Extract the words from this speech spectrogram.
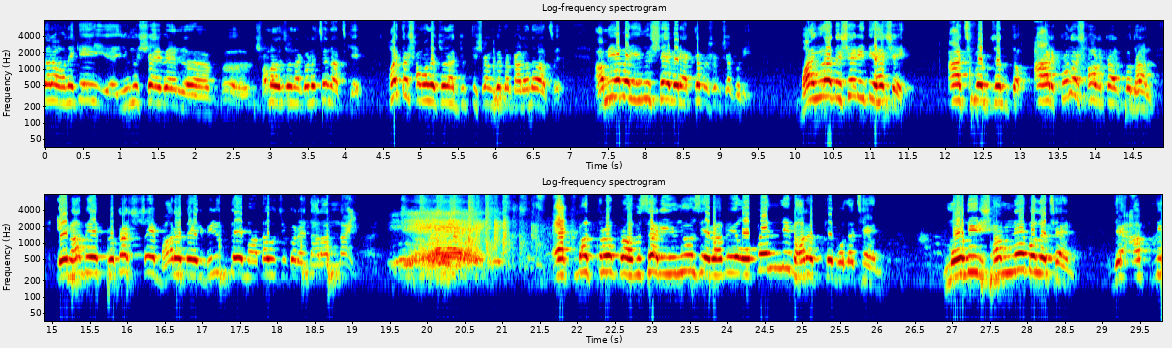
আপনারা অনেকেই ইউনুস সাহেবের সমালোচনা করেছেন আজকে। হয়তো সমালোচনার যুক্তিসঙ্গত কারণও আছে। আমি আবার ইউনুস সাহেবের একটা প্রশংসা করি। বাংলাদেশের ইতিহাসে আজ পর্যন্ত আর কোন সরকার প্রধান এভাবে প্রকাশ্যে ভারতের বিরুদ্ধে মাথা উঁচু করে দাঁড়ান নাই। একমাত্র প্রফেসর ইউনুস এভাবে ওপেনলি ভারতকে বলেছেন, মোদির সামনে বলেছেন যে আপনি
